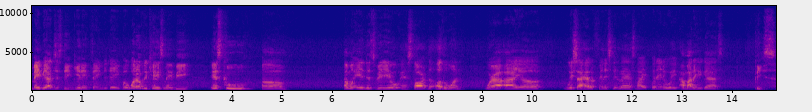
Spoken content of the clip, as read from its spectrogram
Maybe I just didn't get anything today. But whatever the case may be, it's cool. Um, I'm to end this video and start the other one where I, I uh, wish I had finished it last night. But anyway, I'm out of here, guys. Peace.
